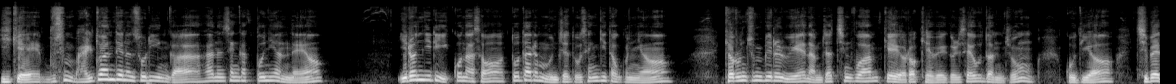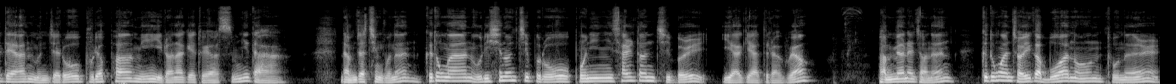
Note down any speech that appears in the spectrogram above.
이게 무슨 말도 안 되는 소리인가 하는 생각뿐이었네요. 이런 일이 있고 나서 또 다른 문제도 생기더군요. 결혼 준비를 위해 남자친구와 함께 여러 계획을 세우던 중 곧이어 집에 대한 문제로 불협화음이 일어나게 되었습니다. 남자친구는 그동안 우리 신혼집으로 본인이 살던 집을 이야기하더라고요. 반면에 저는 그동안 저희가 모아놓은 돈을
